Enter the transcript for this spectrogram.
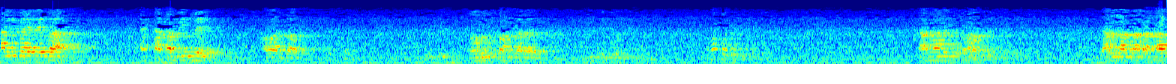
খালি পায়ে দেখবা এক টাকা বিনবে আবার দাও। নবুল তার তারা তার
